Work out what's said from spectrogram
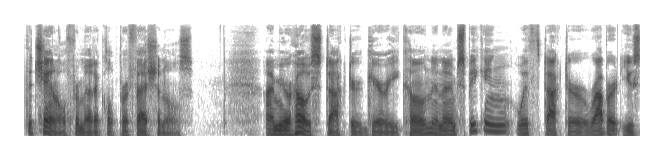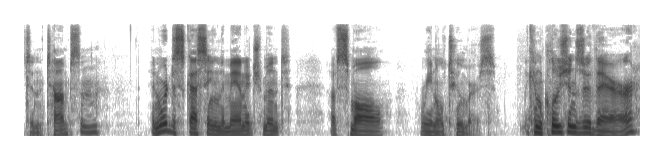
the channel for medical professionals. I'm your host, Dr. Gary Cohn, and I'm speaking with Dr. Robert Houston Thompson, and we're discussing the management of small renal tumors. The conclusions are there.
